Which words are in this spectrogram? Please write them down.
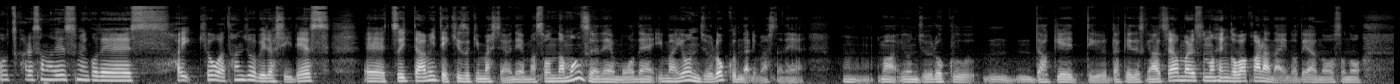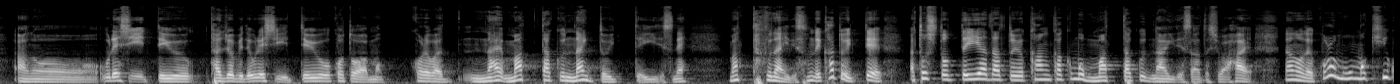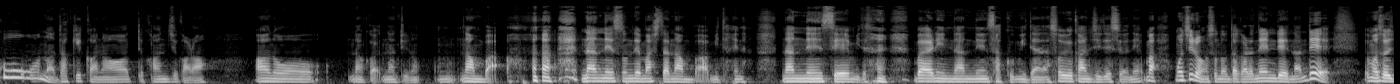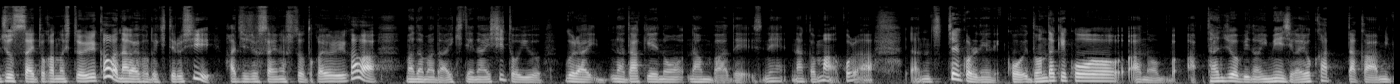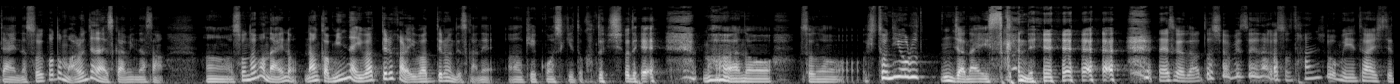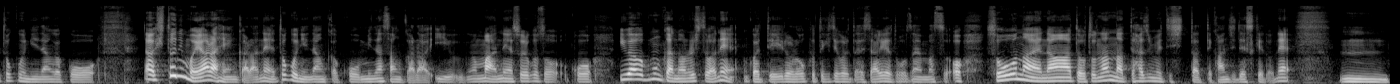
お疲れ様です。みこです。はい。今日は誕生日らしいです。えー、ツイッター見て気づきましたよね。まあ、そんなもんですよね。もうね、今46になりましたね。うん。まあ、46だけっていうだけですけど、私はあんまりその辺がわからないので、あの、その、あの、嬉しいっていう、誕生日で嬉しいっていうことは、もう、これはない、全くないと言っていいですね。全くないです。で、かといって、あ年取って嫌だという感覚も全くないです、私は。はい。なので、これはもうほんま記号なだけかなって感じかな。あの、なんか、なんていうの？ナンバー。何年住んでました？ナンバーみたいな。何年生？みたいな。バイオリン何年作？みたいな、そういう感じですよね。まあ、もちろん、その、だから年齢なんで、まあ、それ10歳とかの人よりかは長いほど生きてるし、80歳の人とかよりかは、まだまだ生きてないし、というぐらいなだけのナンバーでですね。なんかまあ、これは、あの、ちっちゃい頃に、こう、どんだけこう、あの、誕生日のイメージが良かったか、みたいな、そういうこともあるんじゃないですか、皆さん。うん、そんなもんないのなんかみんな祝ってるから祝ってるんですかね。あ結婚式とかと一緒で。まあ、あの、その、人によるんじゃないですかね。ですけど、私は別になんかその誕生日に対して特になんかこう、だから人にもやらへんからね、特になんかこう皆さんから言う、まあね、それこそこう、祝う文化のある人はね、こうやっていろいろ送ってきてくれたりしてありがとうございます。あ、そうなんやなーって大人になって初めて知ったって感じですけどね。うん。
